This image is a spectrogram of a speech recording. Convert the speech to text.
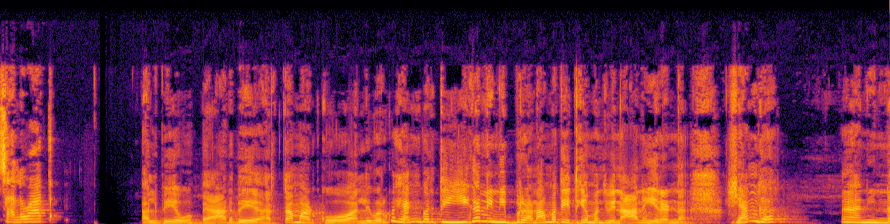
ಚಲವಾತ ಅಲ್ಲಿ ಬೇ ಬ್ಯಾಡ ಬೇ ಅರ್ಥ ಮಾಡ್ಕೋ ಅಲ್ಲಿವರೆಗೂ ಹೆಂಗೆ ಬರ್ತಿ? ಈಗ ನಿನ್ನಿಬ್ರು ಅನಾಮತಿ ಎತ್ಗೆ ಬಂದ್ವಿ ನಾನು ಈರಣ್ಣ. ಹೆಂಗೆ? ನಿನ್ನ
